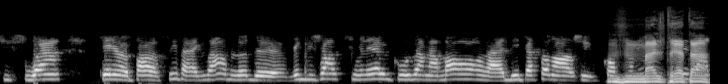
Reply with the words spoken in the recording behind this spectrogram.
qu soit qu'il y ait un passé, par exemple, là, de négligence criminelle causant la mort à des personnes âgées. Mhm, maltraitant.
